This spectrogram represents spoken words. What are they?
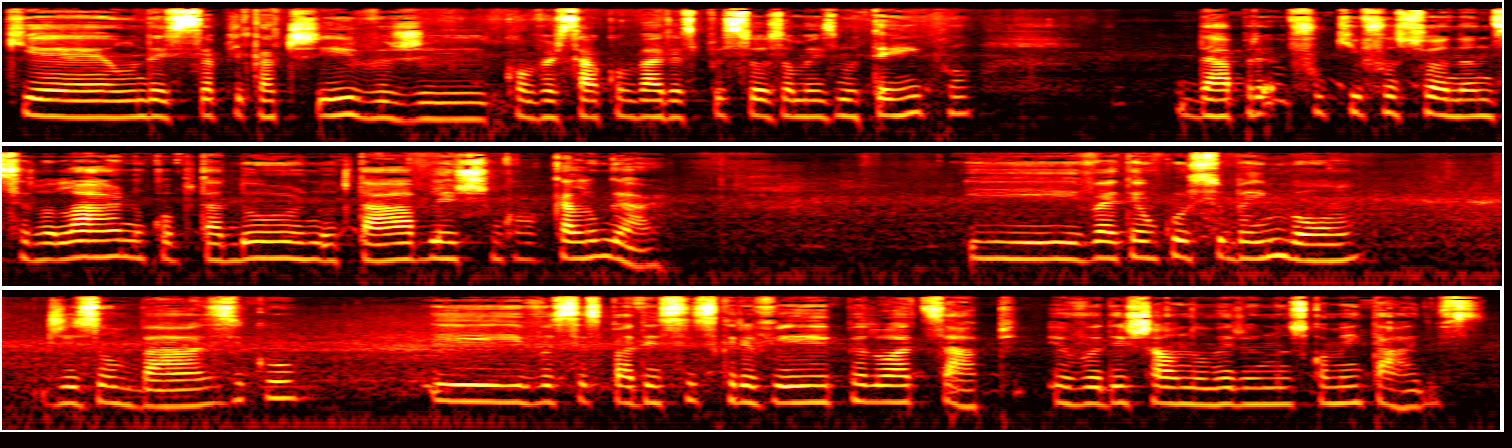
que é um desses aplicativos de conversar com várias pessoas ao mesmo tempo. Dá pra, que funciona no celular, no computador, no tablet, em qualquer lugar. E vai ter um curso bem bom de Zoom básico e vocês podem se inscrever pelo WhatsApp. Eu vou deixar o número nos comentários.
